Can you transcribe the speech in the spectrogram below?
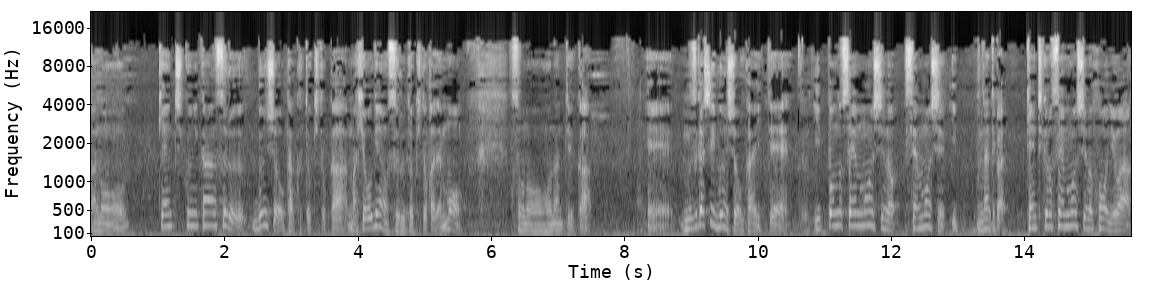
あの建築に関する文章を書く時とか、まあ、表現をする時とかでもそのなんていうか、えー難しい文章を書いて一本の専門誌の専門誌いなんていうか建築の専門誌の方には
